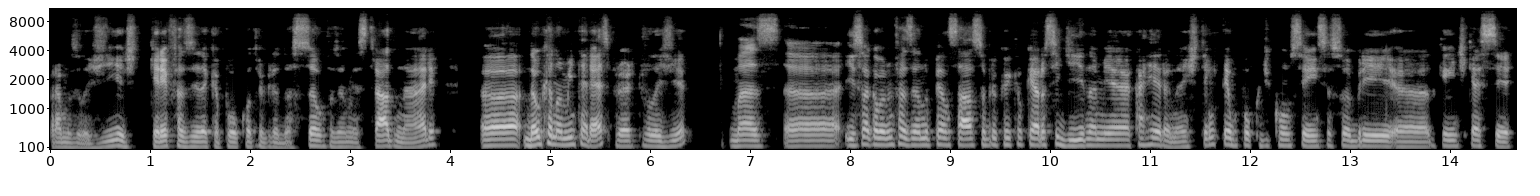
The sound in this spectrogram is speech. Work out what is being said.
para museologia, de querer fazer daqui a pouco outra graduação, fazer um mestrado na área. Uh, não que eu não me interesse por arquivologia, mas uh, isso acaba me fazendo pensar sobre o que, que eu quero seguir na minha carreira, né? A gente tem que ter um pouco de consciência sobre uh, o que a gente quer ser.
